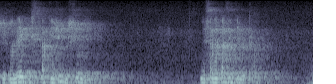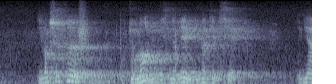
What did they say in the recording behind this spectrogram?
qui relève des stratégies de survie. Mais ça n'a pas été le cas. Et lorsque, au tournant du 19e et du 20e siècle, eh bien,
